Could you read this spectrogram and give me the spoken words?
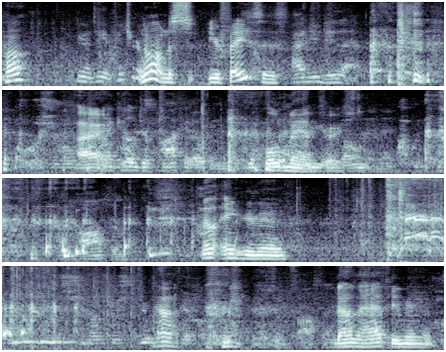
Huh? You gonna take a picture? No, I'm just your faces. How'd you do that? Alright. Like held your pocket open and Old man through your first. bone in it. That's awesome. Not angry man. Now, That's awesome. now the happy man.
